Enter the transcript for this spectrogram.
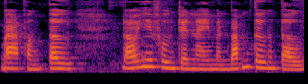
3 phần tư. Đối với phương trình này mình bấm tương tự.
